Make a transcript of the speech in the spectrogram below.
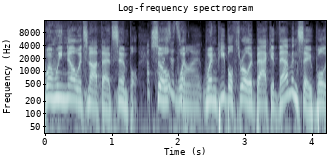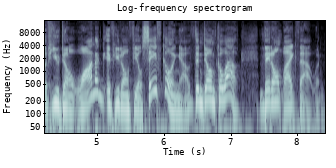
When we know it's not that simple. so course it's when, not. when people throw it back at them and say, well, if you don't want to, if you don't feel safe going out, then don't go out. They don't like that one.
